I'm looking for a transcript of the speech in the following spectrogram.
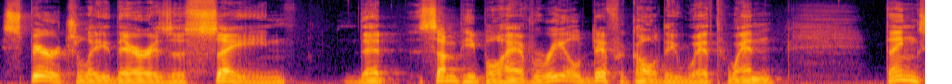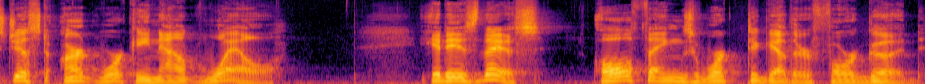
Spiritually, there is a saying that some people have real difficulty with when things just aren't working out well. It is this all things work together for good.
